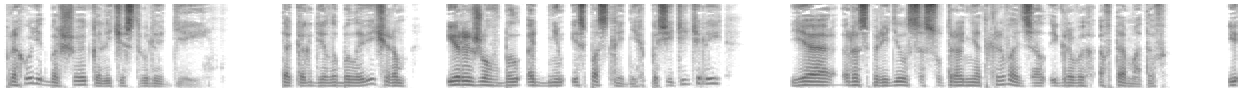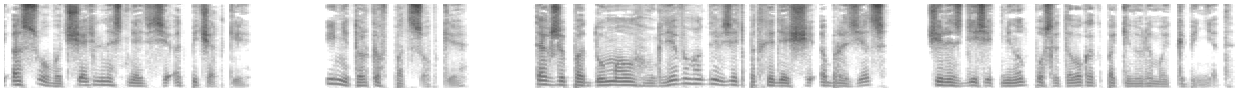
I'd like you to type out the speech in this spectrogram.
проходит большое количество людей. Так как дело было вечером, и Рыжов был одним из последних посетителей, я распорядился с утра не открывать зал игровых автоматов и особо тщательно снять все отпечатки. И не только в подсобке. Также подумал, где вы могли взять подходящий образец через десять минут после того, как покинули мой кабинет.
